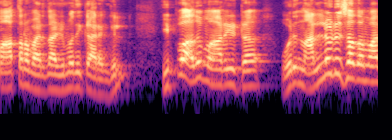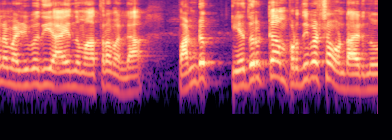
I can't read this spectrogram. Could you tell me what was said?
മാത്രമായിരുന്നു അഴിമതിക്കാരെങ്കിൽ ഇപ്പോൾ അത് മാറിയിട്ട് ഒരു നല്ലൊരു ശതമാനം അഴിമതിയായെന്ന് മാത്രമല്ല പണ്ട് എതിർക്കാൻ പ്രതിപക്ഷം ഉണ്ടായിരുന്നു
